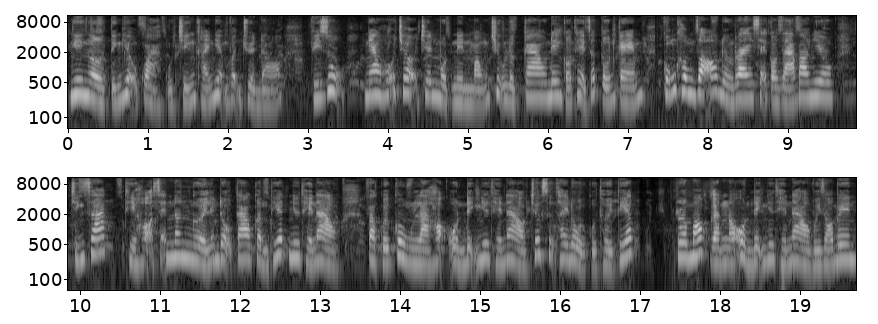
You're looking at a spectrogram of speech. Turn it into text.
nghi ngờ tính hiệu quả của chính khái niệm vận chuyển đó. Ví dụ, neo hỗ trợ trên một nền móng chịu lực cao nên có thể rất tốn kém. Cũng không rõ đường ray sẽ có giá bao nhiêu. Chính xác thì họ sẽ nâng người lên độ cao cần thiết như thế nào. Và cuối cùng là họ ổn định như thế nào trước sự thay đổi của thời tiết. Rơ móc gắn nó ổn định như thế nào với gió bên.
